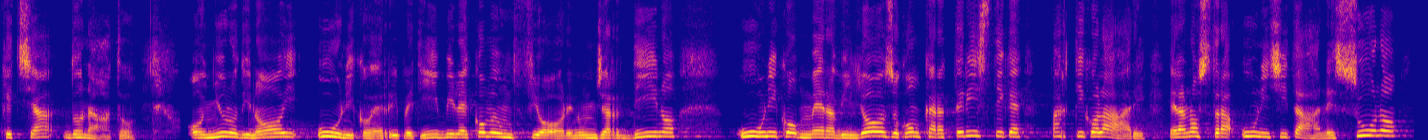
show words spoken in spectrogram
che ci ha donato. Ognuno di noi unico e ripetibile come un fiore in un giardino unico, meraviglioso, con caratteristiche particolari. È la nostra unicità, nessuno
